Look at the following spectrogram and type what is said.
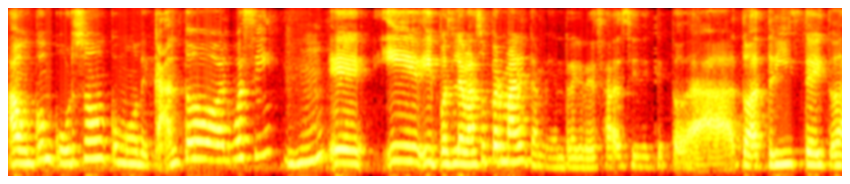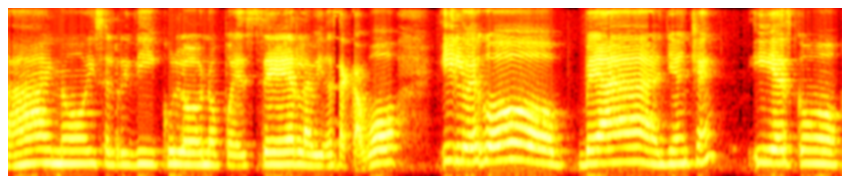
A un concurso como de canto o algo así. Eh, y, y, pues le va súper mal y también regresa así de que toda, toda triste y toda, ay no, hice el ridículo, no puede ser, la vida se acabó. Y luego ve a Jian Chen y es como,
